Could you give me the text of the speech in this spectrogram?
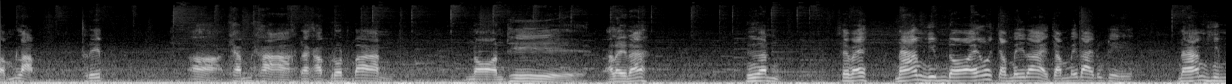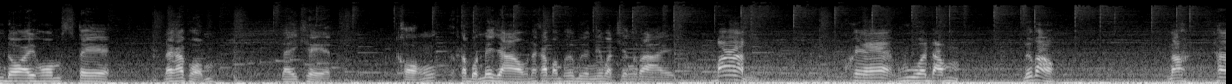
สำหรับทริปแคมป์คาร์นะครับ รถบ้านนอนที่อะไรนะเฮือนใช่ไหมน้ำหิมดอยโอ้จำไม่ได้จำไม่ได้ทุกทีน้ำหิมดอยโฮมสเตย์นะครับผมในเขตของตำบลแม่ยาวนะครับอำเภอเมืองจังหวัดเชียงราย บ้านแคววัวดำหรือเปล่านะถ้า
